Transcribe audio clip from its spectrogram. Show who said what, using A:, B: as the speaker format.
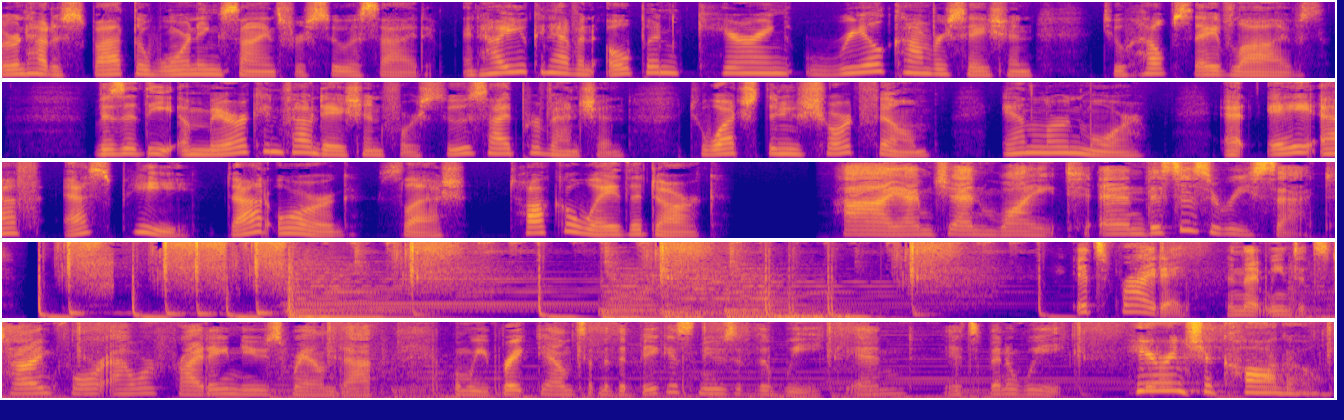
A: Learn how to spot the warning signs for suicide and how you can have an open, caring, real conversation to help save lives. Visit the American Foundation for Suicide Prevention to watch the new short film and learn more at afsp.org slash talkawaythedark.
B: Hi, I'm Jen White, and this is reset. It's Friday, and that means it's time for our Friday News Roundup when we break down some of the biggest news of the week, and it's been a week.
C: Here in Chicago,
